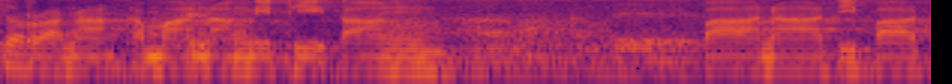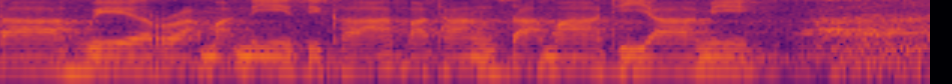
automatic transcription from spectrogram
สรณะขมานังนิธิตังปานาติปาตาเวรมณีสิกขาปะทังสมาธิยามิปานา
